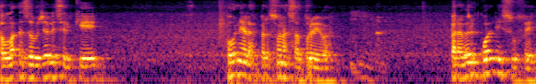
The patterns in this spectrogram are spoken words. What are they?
Allah Azza wa Jal es el que pone a las personas a prueba. para ver cuál es su fe,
